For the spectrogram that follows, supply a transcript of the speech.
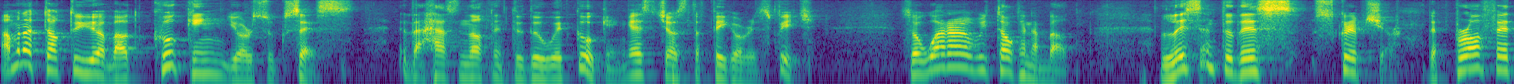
I'm going to talk to you about cooking your success. That has nothing to do with cooking, it's just a figure of speech. So, what are we talking about? Listen to this scripture, the prophet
